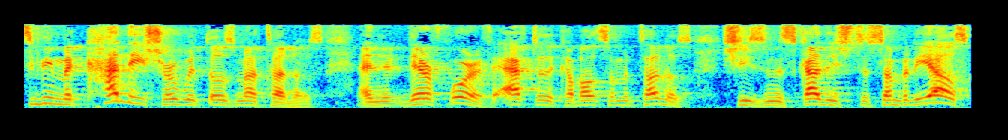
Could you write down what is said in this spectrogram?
to be mekadisher with those matanos, and therefore, if after the kabbalah matanos she's miskadish to somebody else,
